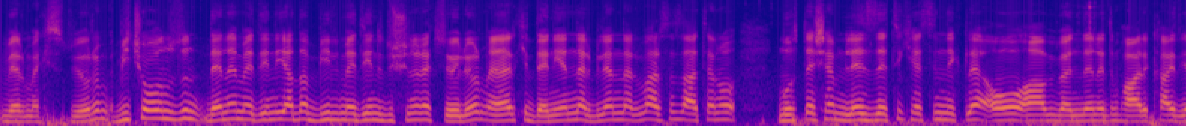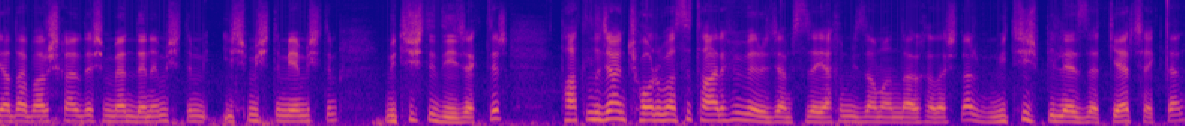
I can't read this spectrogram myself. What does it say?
vermek istiyorum. Birçoğunuzun denemediğini ya da bilmediğini düşünerek söylüyorum. Eğer ki deneyenler, bilenler varsa zaten o muhteşem lezzeti kesinlikle o abi ben denedim harikaydı ya da Barış kardeşim ben denemiştim, içmiştim, yemiştim. Müthişti diyecektir patlıcan çorbası tarifi vereceğim size yakın bir zamanda arkadaşlar. Müthiş bir lezzet gerçekten.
